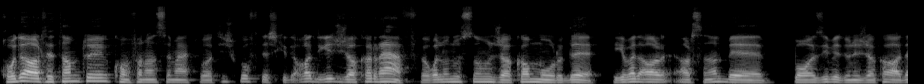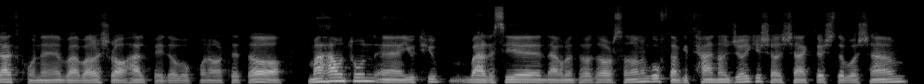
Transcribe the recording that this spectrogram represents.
خود آرتتام توی کنفرانس مطبوعاتیش گفتش که آقا دیگه ژاکا رفت به قول اون دوستمون ژاکا مرده. دیگه باید آرسنال به بازی بدون ژاکا عادت کنه و براش راه حل پیدا بکنه آرتتا. من همون تو یوتیوب بررسی نقل انتقالات آرسنال گفتم که تنها جایی که شاید شک داشته باشم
